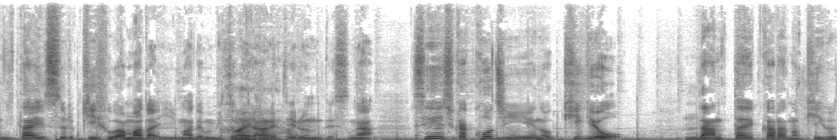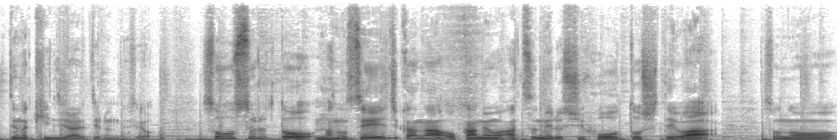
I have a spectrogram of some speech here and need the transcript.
に対する寄付はまだ今でも認められているんですが、政治家個人への企業団体からの寄付っていうのは禁じられてるんですよ。そうすると、あの政治家がお金を集める手法としてはその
